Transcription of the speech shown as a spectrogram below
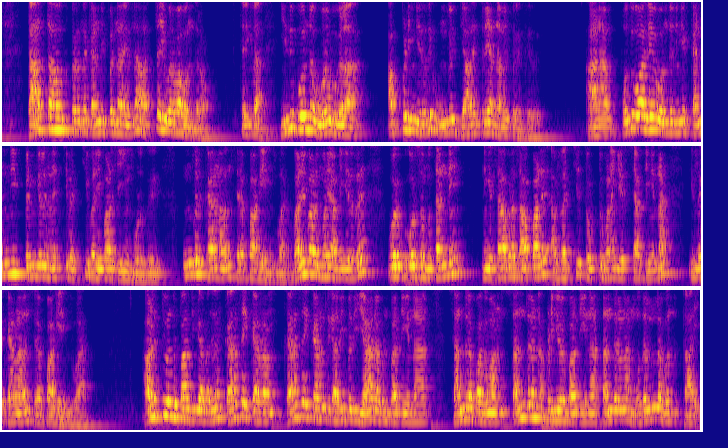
தாத்தாவுக்கு பிறந்த கன்னி பெண்ணாக இருந்தால் அத்தை உறவாக வந்துடும் சரிங்களா? இது போன்ற உறவுகளா? அப்படிங்கிறது உங்கள் ஜாதகத்திலே அந்த அமைப்பு இருக்குது. ஆனால் பொதுவாகவே வந்து நீங்கள் கன்னி பெண்களை நினைத்து வச்சு வழிபாடு செய்யும் பொழுது உங்கள் கருணாதன் சிறப்பாக இயங்குவார். வழிபாடு முறை அப்படிங்கிறது ஒரு ஒரு சொம்பு தண்ணி நீங்கள் சாப்பிட்ற சாப்பாடு அப்படி வச்சு தொட்டு வணங்கி எடுத்து சாப்பிட்டீங்கன்னா இந்த கருணாதன் சிறப்பாக இயங்குவார். அடுத்து வந்து பார்த்தீங்க அப்படின்னா கரசை கரணம். கரசை கரணத்துக்கு அதிபதி யார் அப்படின்னு பார்த்தீங்கன்னா சந்திர பகவான். சந்திரன் அப்படிங்கிறவர் பார்த்தீங்கன்னா சந்திரனா முதல்ல வந்து தாய்.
